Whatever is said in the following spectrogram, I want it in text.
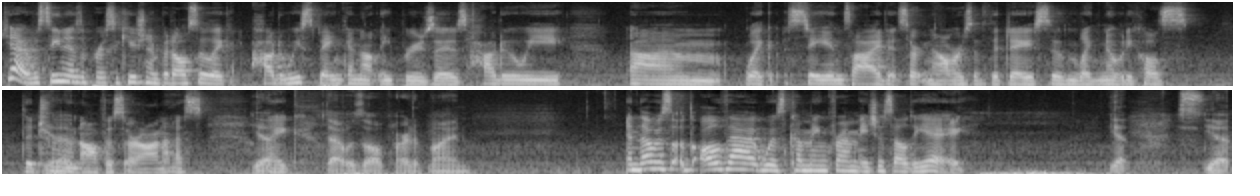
Yeah, it was seen as a persecution, but also like how do we spank and not leave bruises? How do we um, like stay inside at certain hours of the day so like nobody calls the truant officer on us? yeah Like, that was all part of mine and that was all that was coming from HSLDA. Yep. Yep.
